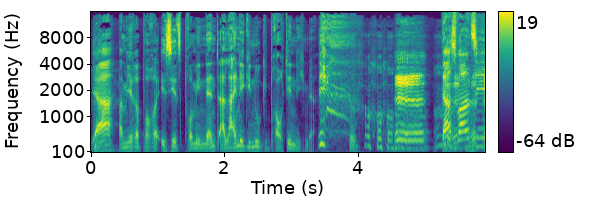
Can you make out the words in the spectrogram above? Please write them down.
ja, Amira Pocher ist jetzt prominent, alleine genug, die braucht ihn nicht mehr. Das waren sie,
